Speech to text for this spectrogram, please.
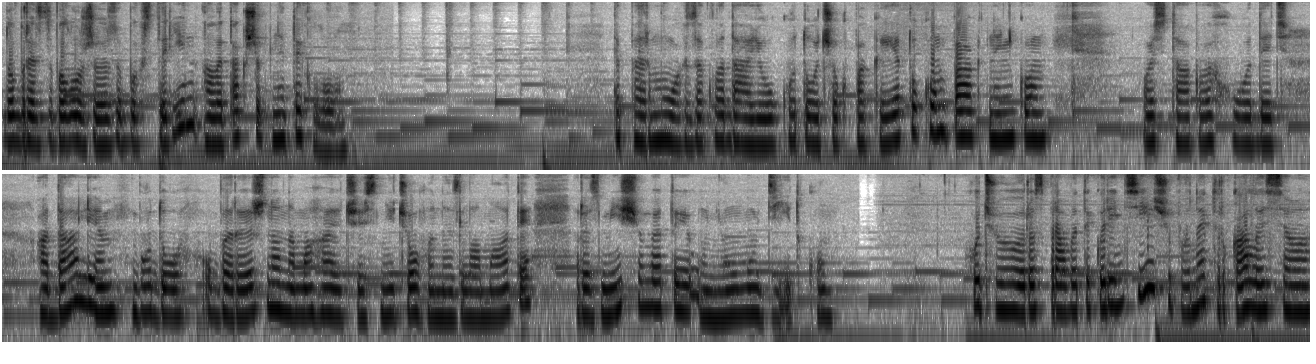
Добре зволожую з обох сторін, але так, щоб не текло. Тепер мох закладаю у куточок пакету компактненько. Ось так виходить. А далі буду обережно, намагаючись нічого не зламати, розміщувати у ньому дітку. Хочу розправити корінці, щоб вони торкалися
